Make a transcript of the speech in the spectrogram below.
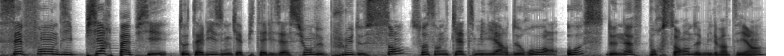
Ces fonds dits pierre papier totalisent une capitalisation de plus de 164 milliards d'euros en hausse de 9% en 2021.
